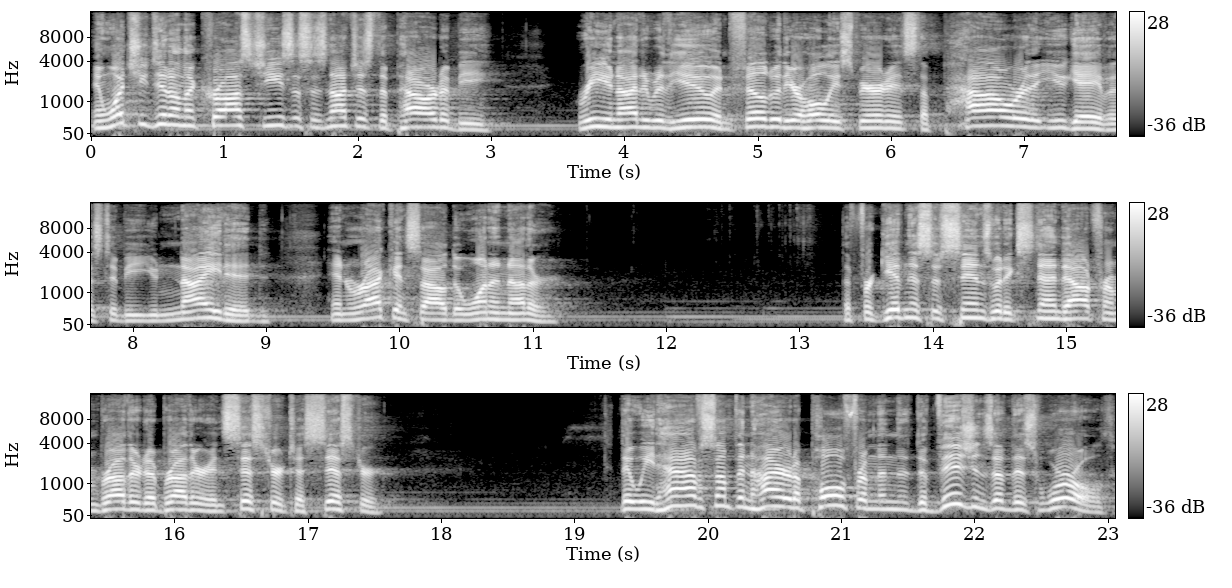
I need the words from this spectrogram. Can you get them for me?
And what you did on the cross, Jesus, is not just the power to be reunited with you and filled with your Holy Spirit, it's the power that you gave us to be united and reconciled to one another. The forgiveness of sins would extend out from brother to brother and sister to sister. That we'd have something higher to pull from than the divisions of this world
